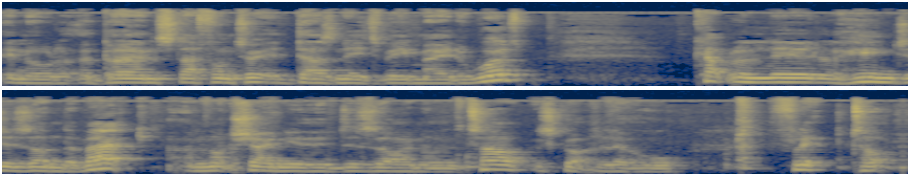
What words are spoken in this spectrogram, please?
in order to burn stuff onto it, it does need to be made of wood. A couple of little hinges on the back. I'm not showing you the design on the top. It's got a little flip top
